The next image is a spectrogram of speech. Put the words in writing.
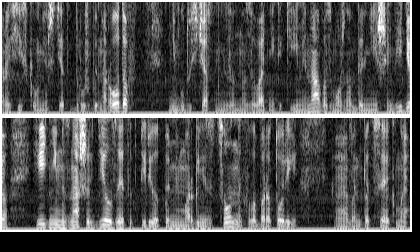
Российского университета дружбы народов. Не буду сейчас называть никакие имена, возможно в дальнейшем видео. И одним из наших дел за этот период, помимо организационных в лаборатории э, в НПЦ ЭКМЭ,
